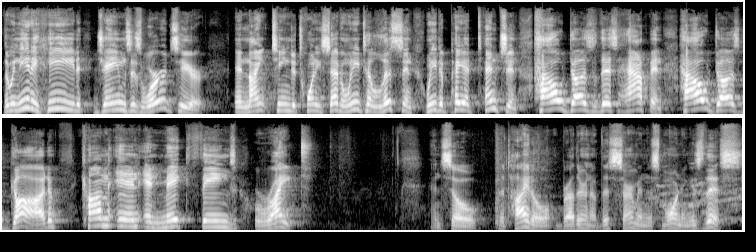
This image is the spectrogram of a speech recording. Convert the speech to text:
That we need to heed James's words here in 19 to 27. We need to listen. We need to pay attention. How does this happen? How does God come in and make things right? And so the title, brethren, of this sermon this morning is this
